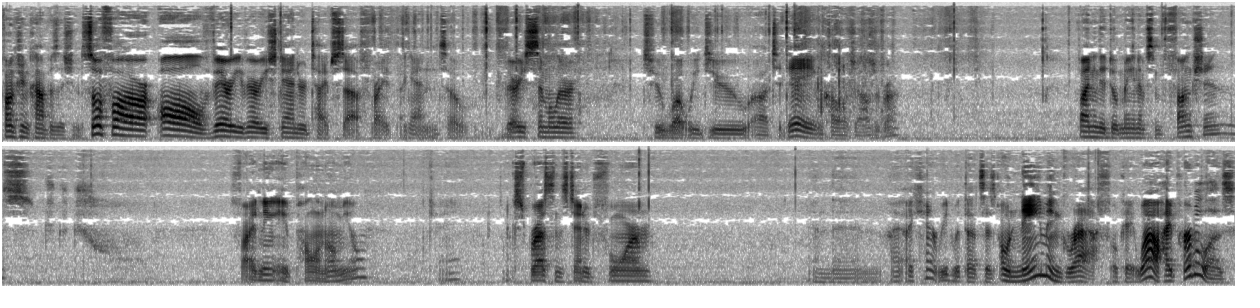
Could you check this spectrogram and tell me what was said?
function composition. So far, all very, very standard type stuff, right? Again, so very similar to what we do uh, today in college algebra finding the domain of some functions, finding a polynomial, okay, expressed in standard form, and then I, I, can't read what that says. Oh, name and graph. Okay, wow, hyperbolas.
